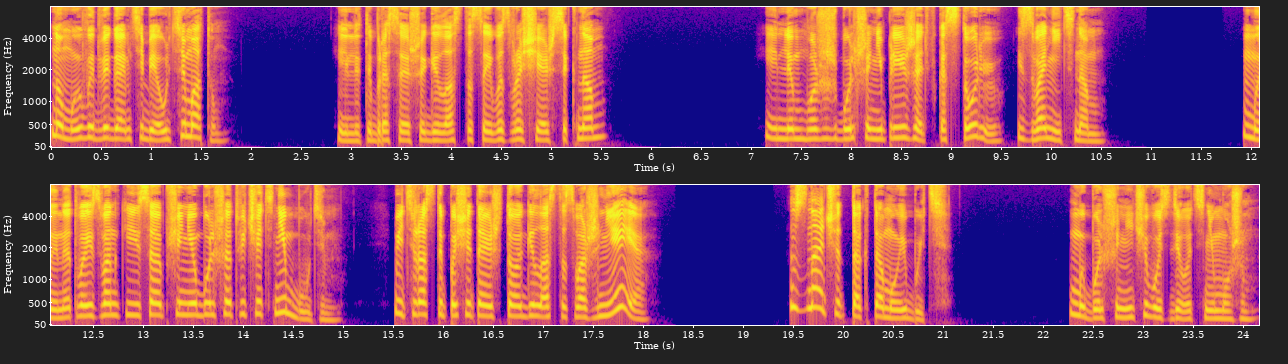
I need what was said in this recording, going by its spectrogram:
Но мы выдвигаем тебе ультиматум. Или ты бросаешь Агиластаса и возвращаешься к нам, или можешь больше не приезжать в Касторию и звонить нам. Мы на твои звонки и сообщения больше отвечать не будем. Ведь раз ты посчитаешь, что Агиластас важнее, значит, так тому и быть. Мы больше ничего сделать не можем.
